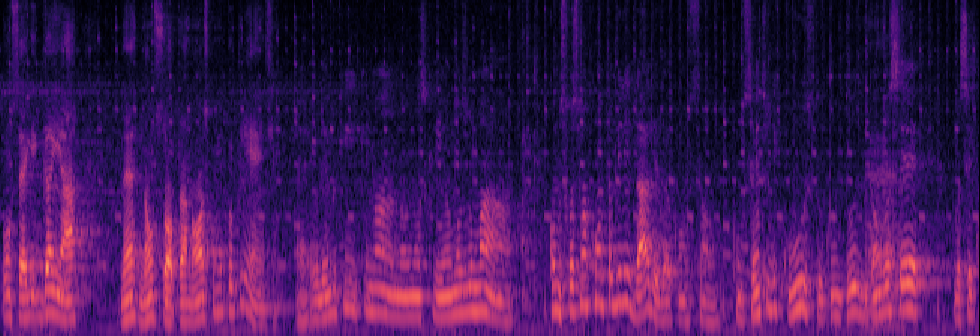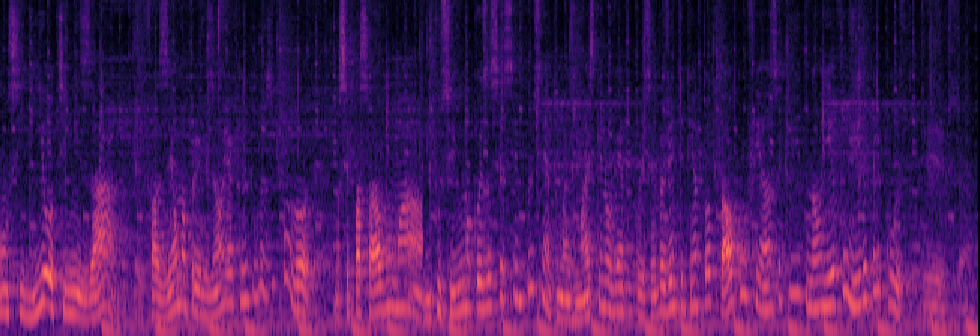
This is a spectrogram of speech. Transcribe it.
consegue ganhar, né? não só para nós como para o cliente. É, eu lembro que, que nós, nós, criamos uma, como se fosse uma contabilidade da construção, com centro de custo, com tudo. Então é. você, você conseguia otimizar, fazer uma previsão e aquilo que você falou. Você passava uma. Impossível uma coisa ser 100%, mas mais que 90% a gente tinha total confiança que não ia fugir daquele custo. Isso. É.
